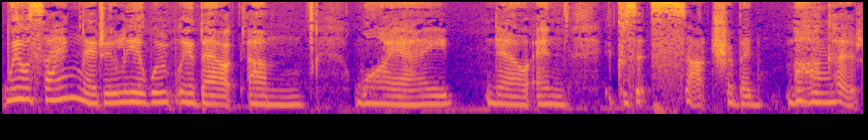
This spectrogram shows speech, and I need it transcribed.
we were saying that earlier, weren't we, about um, YA now, and because it's such a big market,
